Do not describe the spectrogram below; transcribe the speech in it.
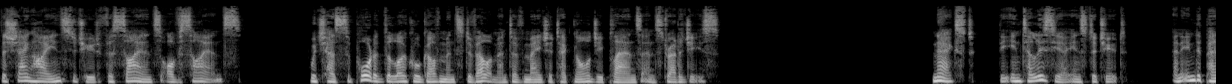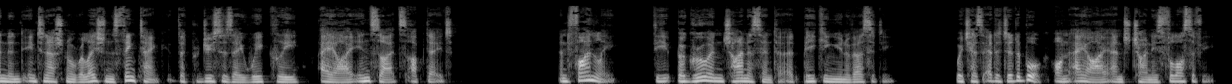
the Shanghai Institute for Science of Science, which has supported the local government's development of major technology plans and strategies. Next, the Intellisia Institute, an independent international relations think tank that produces a weekly AI Insights update. And finally, the Berggruen China Center at Peking University, which has edited a book on AI and Chinese philosophy,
